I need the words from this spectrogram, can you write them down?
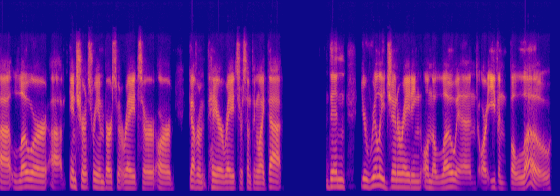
uh, lower uh, insurance reimbursement rates or or government payer rates or something like that, then you're really generating on the low end or even below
